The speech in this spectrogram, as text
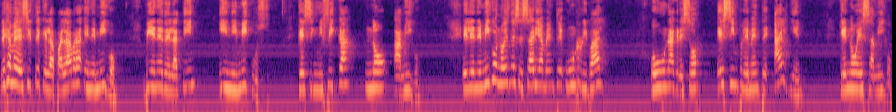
Déjame decirte que la palabra enemigo viene del latín inimicus, que significa no amigo. El enemigo no es necesariamente un rival o un agresor, es simplemente alguien que no es amigo,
